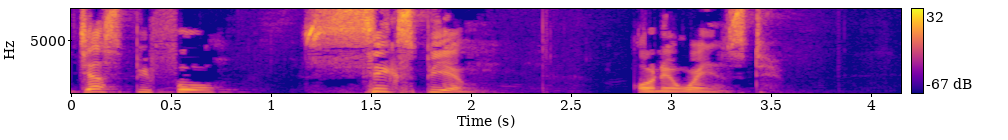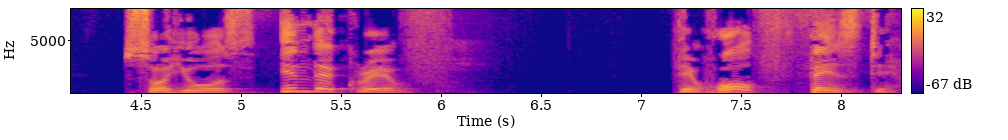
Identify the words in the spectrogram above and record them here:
just before 6 p.m. on a Wednesday. So he was in the grave the whole Thursday,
